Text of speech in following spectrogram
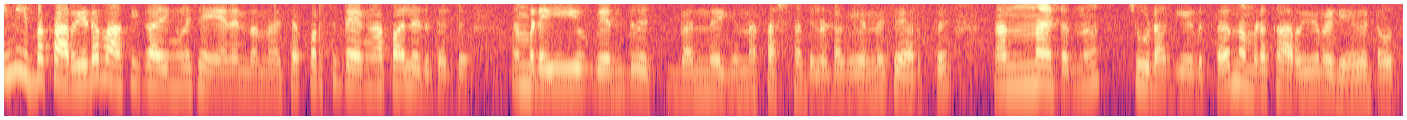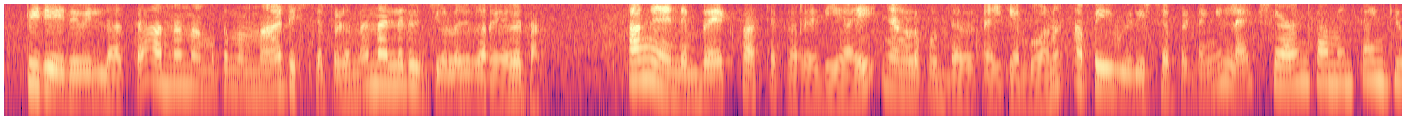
ഇനി ഇപ്പോൾ കറിയുടെ ബാക്കി കാര്യങ്ങൾ ചെയ്യാൻ എന്താണെന്ന് വെച്ചാൽ കുറച്ച് തേങ്ങാപ്പാൽ എടുത്തിട്ട് നമ്മുടെ ഈ വെന്ത് വെ വന്നിരിക്കുന്ന കഷ്ണത്തിലോട്ടൊക്കെ ഒന്ന് ചേർത്ത് നന്നായിട്ടൊന്ന് ചൂടാക്കി എടുത്താൽ നമ്മുടെ കറി റെഡിയാകും കേട്ടോ. ഒത്തിരി എരിവില്ലാത്ത അന്ന് നമുക്ക് നന്നായിട്ട് ഇഷ്ടപ്പെടുന്ന നല്ല രുചിയുള്ളൊരു കറിയാണ് കേട്ടോ. അങ്ങനെ എന്റെ ബ്രേക്ക്ഫാസ്റ്റ് ഒക്കെ റെഡിയായി ഞങ്ങൾ ഫുഡൊക്കെ കഴിക്കാൻ പോവാണ്. അപ്പോൾ ഈ വീഡിയോ ഇഷ്ടപ്പെട്ടെങ്കിൽ like share and comment thank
